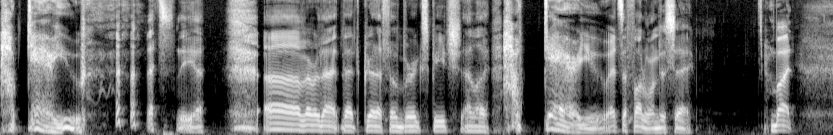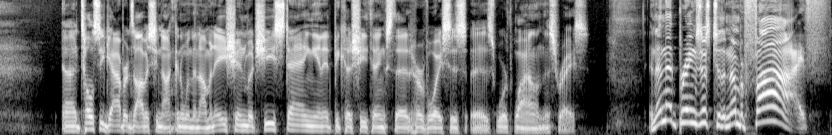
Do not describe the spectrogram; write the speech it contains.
How dare you? that's the. Uh, uh, remember that that Greta Thunberg speech? I like. How dare you? That's a fun one to say. But uh, Tulsi Gabbard's obviously not going to win the nomination, but she's staying in it because she thinks that her voice is, is worthwhile in this race. And then that brings us to the number five,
